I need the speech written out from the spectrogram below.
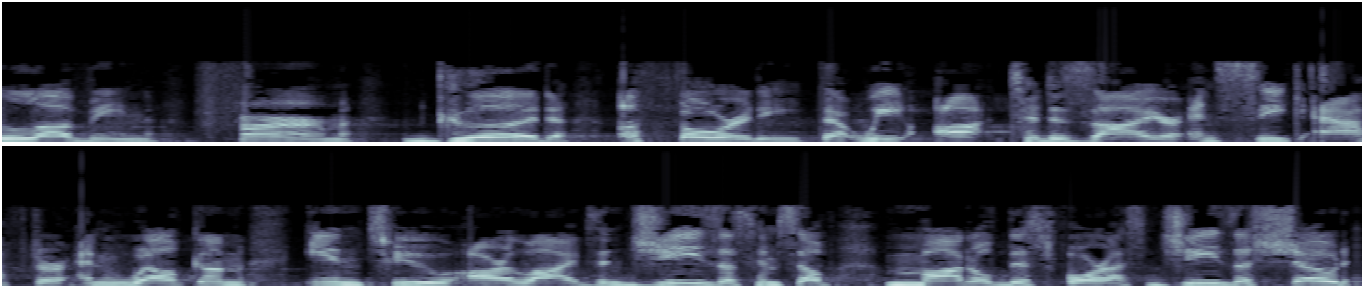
loving, firm, good authority that we ought to desire and seek after and welcome into our lives. And Jesus himself modeled this for us. Jesus showed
